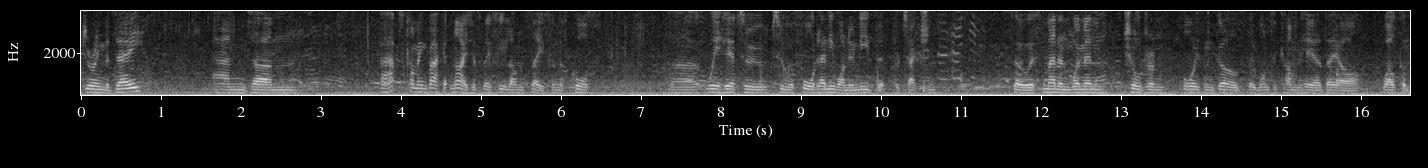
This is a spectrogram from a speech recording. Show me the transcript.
during the day, and um, perhaps coming back at night if they feel unsafe. And of course, uh, we're here to, to afford anyone who needs it protection. So if men and women, children, boys and girls, they want to come here, they are welcome.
